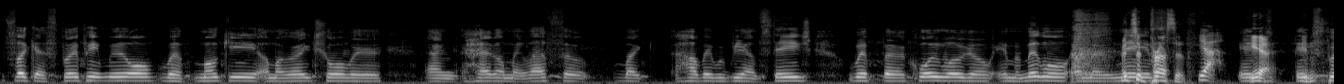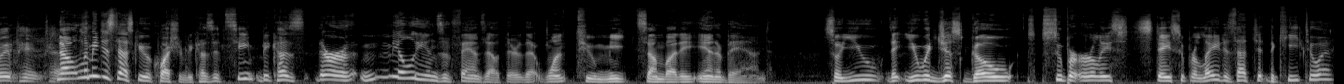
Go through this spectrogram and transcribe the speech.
It's like a spray paint mural with Munky on my right shoulder and head on my left. So, like how they would be on stage with the Korn logo in the middle and the name It's impressive. Yeah. in, Yeah, in and- spray paint. Text. Now, let me just ask you a question because it seems because there are millions of fans out there that want to meet somebody in a band. So you that you would just go super early, stay super late. Is that the key to it?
